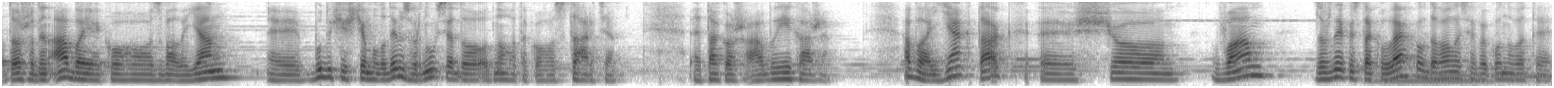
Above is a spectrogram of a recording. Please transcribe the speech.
Отож, один аба, якого звали Ян, е, будучи ще молодим, звернувся до одного такого старця, е, також аби, і каже: Аба, як так, е, що вам завжди якось так легко вдавалося виконувати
